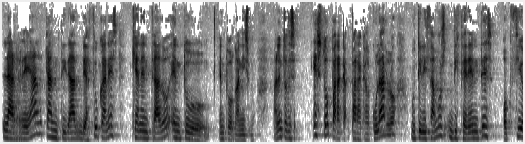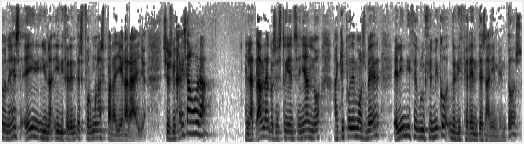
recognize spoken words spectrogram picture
la real cantidad de azúcares que han entrado en tu, en tu organismo. ¿vale? Entonces, esto, para, para, calcularlo, utilizamos diferentes opciones ¿eh? y, y, diferentes fórmulas para llegar a ello. Si os fijáis ahora, en la tabla que os estoy enseñando, aquí podemos ver el índice glucémico de diferentes alimentos.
